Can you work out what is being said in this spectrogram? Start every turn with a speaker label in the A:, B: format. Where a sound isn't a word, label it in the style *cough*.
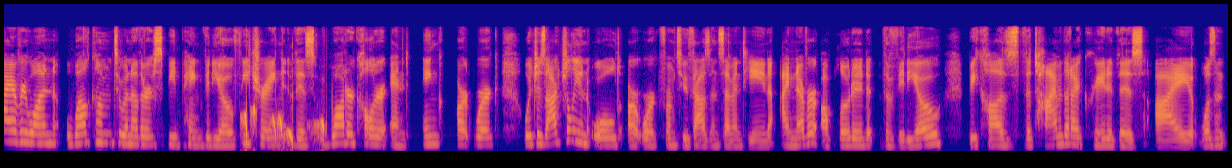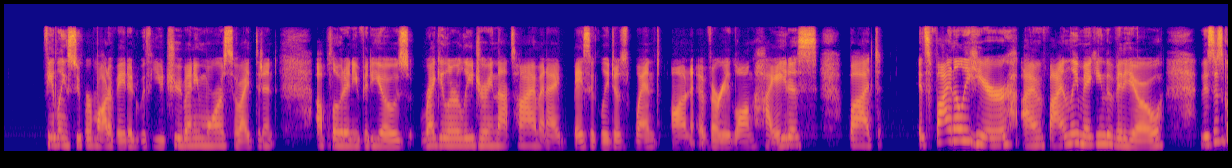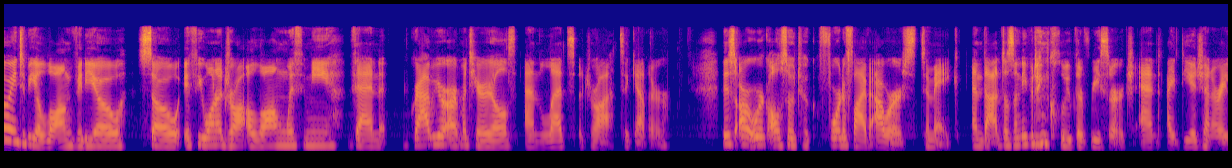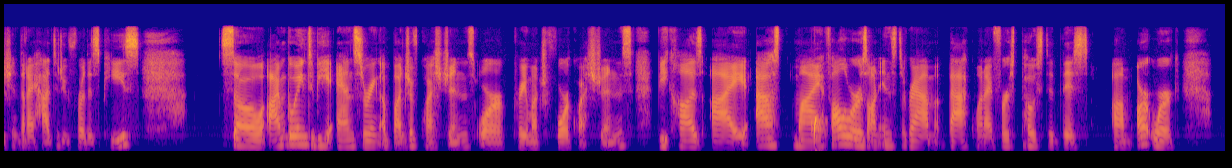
A: Hi everyone, welcome to another speed paint video featuring this watercolor and ink artwork, which is actually an old artwork from 2017. I never uploaded the video because the time that I created this, I wasn't feeling super motivated with YouTube anymore, so I didn't upload any videos regularly during that time, and I basically just went on a very long hiatus. But it's finally here. I'm finally making the video. This is going to be a long video, so if you want to draw along with me, then grab your art materials and let's draw together. This artwork also took four to five hours to make, and that doesn't even *laughs* include the research and idea generation that I had to do for this piece. So I'm going to be answering a bunch of questions, or pretty much four questions, because I asked my followers on Instagram back when I first posted this um, artwork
